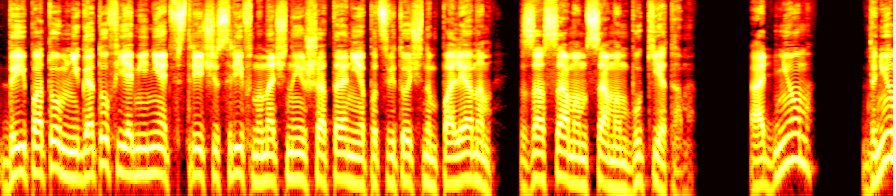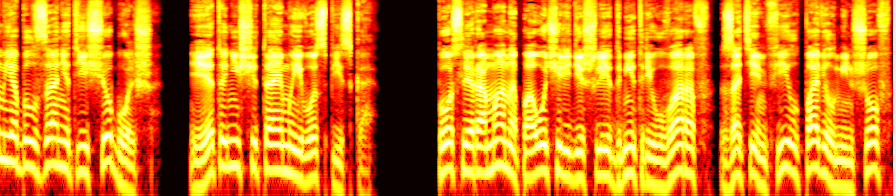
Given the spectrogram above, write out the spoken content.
Да и потом, не готов я менять встречи с Риф на ночные шатания по цветочным полянам за самым-самым букетом. А днем? Днем я был занят еще больше, и это не считая моего списка. После романа по очереди шли Дмитрий Уваров, затем Фил, Павел Меньшов,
